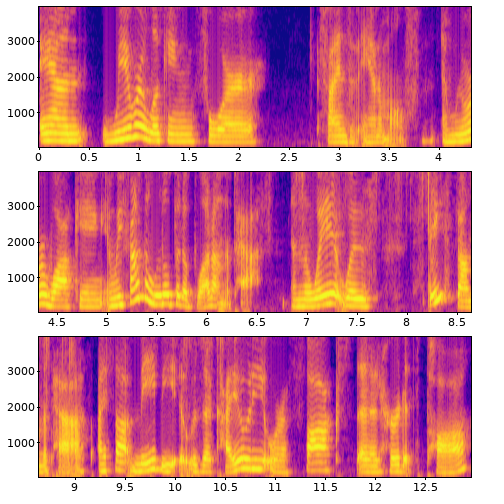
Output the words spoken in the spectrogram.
And we were looking for signs of animals. And we were walking and we found a little bit of blood on the path. And the way it was spaced on the path, I thought maybe it was a coyote or a fox that had hurt its paw.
